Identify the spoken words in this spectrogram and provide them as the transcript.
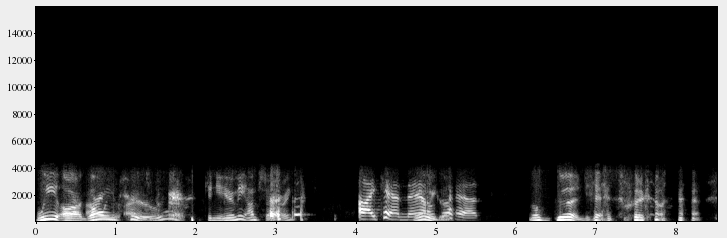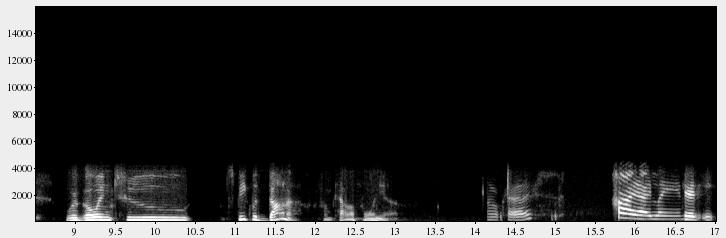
We are going to. Can you hear me? I'm sorry. I can now. There we go. go ahead. Oh, good. Yes, we're going, we're going to speak with Donna from California. Okay. Hi, Ilene. Good. E-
